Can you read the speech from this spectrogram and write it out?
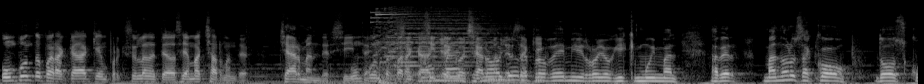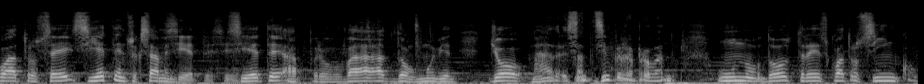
Un punto para cada quien, porque soy la neteada. Se llama Charmander. Charmander, sí. Un te- punto para sí, cada Sí, quien. tengo No, yo reprobé mi rollo geek muy mal. A ver, Manolo sacó 2, 4, 6, 7 en su examen. Siete, sí. 7 aprobado. Muy bien. Yo, madre santa, siempre reprobando. 1, 2, 3, 4, 5.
